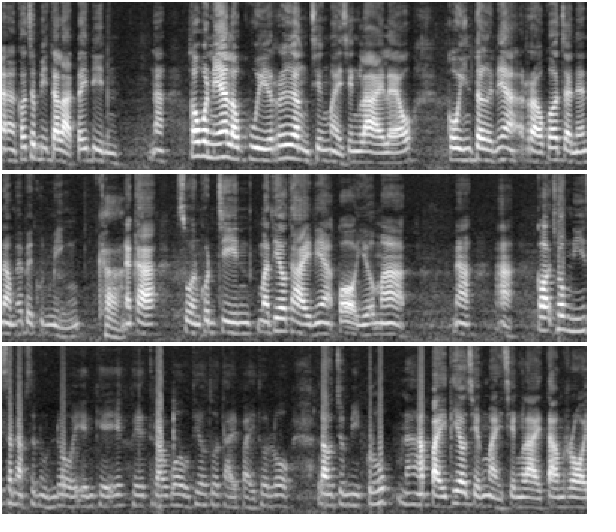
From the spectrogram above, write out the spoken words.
อ่าเขาจะมีตลาดใต้ดินนะก็วันนี้เราคุยเรื่องเชียงใหม่เชียงรายแล้วโกอินเตอร์เนี่ยเราก็จะแนะนำให้ไปคุณหมิงค่ะนะคะ ส่วนคนจีนมาเที่ยวไทยเนี่ยก็เยอะมากนะอะ ก็ช่วงนี้สนับสนุนโดย NK Express Travel เที่ยวทั่วไทยไปทั่วโลก เราจะมีกรุ๊ปนะคะไปเที่ยวเชียงใหม่เชียงรายตามรอย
